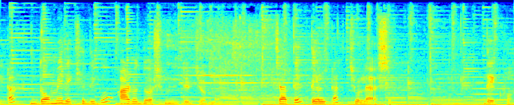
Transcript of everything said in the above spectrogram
এটা দমে রেখে দিব আরও দশ মিনিটের জন্য, যাতে তেলটা চলে আসে। দেখুন।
